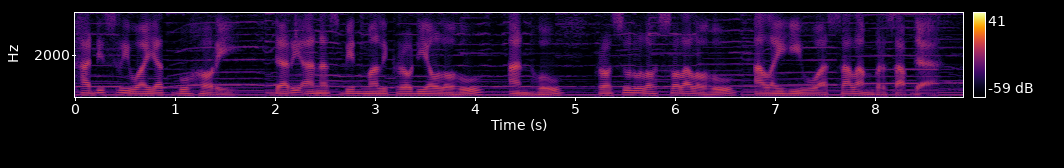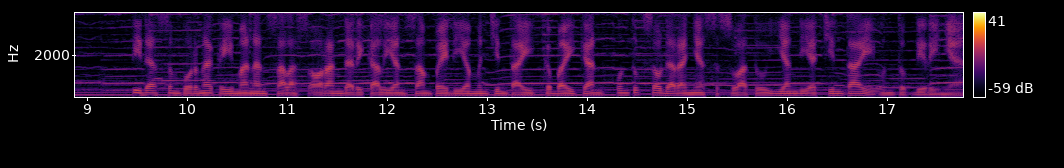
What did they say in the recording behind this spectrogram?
Hadis Riwayat Bukhari Dari Anas bin Malik radhiyallahu anhu, Rasulullah Shallallahu alaihi wasallam bersabda, Tidak sempurna keimanan salah seorang dari kalian sampai dia mencintai kebaikan untuk saudaranya sesuatu yang dia cintai untuk dirinya.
